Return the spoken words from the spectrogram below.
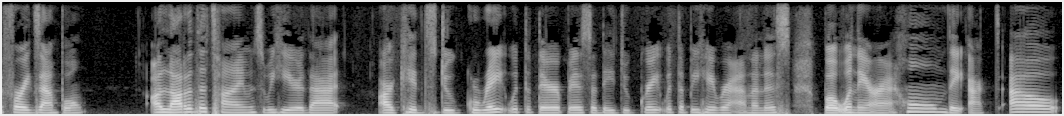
For example, a lot of the times we hear that our kids do great with the therapist, that they do great with the behavior analyst, but when they are at home, they act out,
